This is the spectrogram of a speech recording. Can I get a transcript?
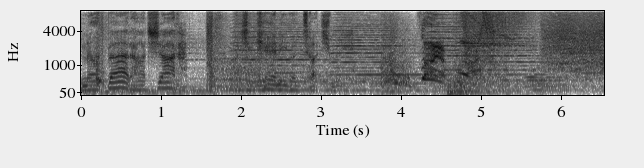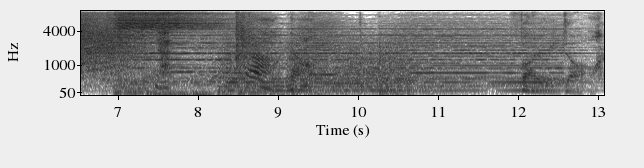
Not bad, Hotshot. But you can't even touch me. Fire Blast! Oh no. Fiery Doll.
